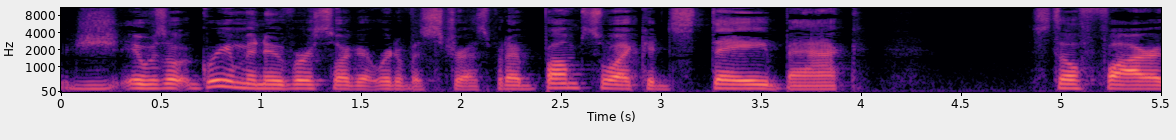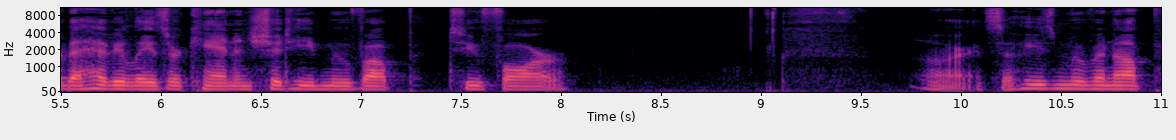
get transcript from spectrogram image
It was a green maneuver, so I got rid of a stress. But I bumped so I could stay back Still fire the heavy laser cannon should he move up too far. Alright, so he's moving up.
